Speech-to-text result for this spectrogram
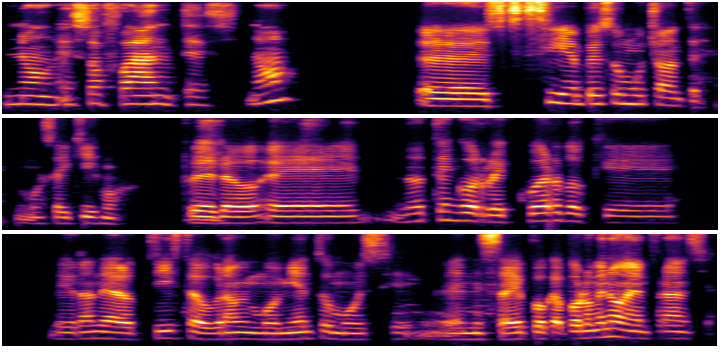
No, eso fue antes, ¿no? Eh, sí, empezó mucho antes el mosaicismo, pero eh, no tengo recuerdo que de grandes artistas o gran movimiento en esa época, por lo menos en Francia.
